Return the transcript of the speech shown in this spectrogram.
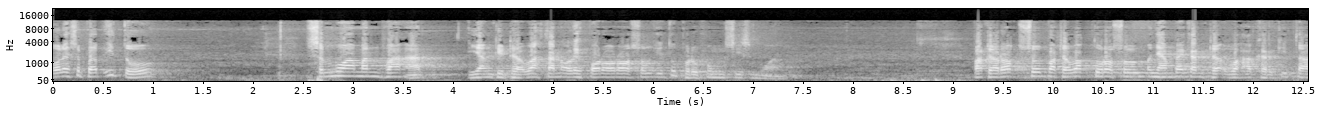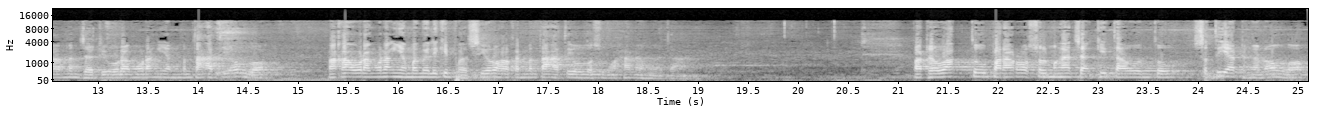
Oleh sebab itu semua manfaat yang didawahkan oleh para rasul itu berfungsi semuanya pada rasul pada waktu rasul menyampaikan dakwah agar kita menjadi orang-orang yang mentaati Allah maka orang-orang yang memiliki basirah akan mentaati Allah Subhanahu wa taala pada waktu para rasul mengajak kita untuk setia dengan Allah,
